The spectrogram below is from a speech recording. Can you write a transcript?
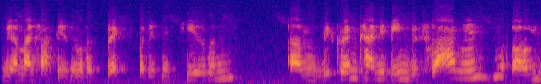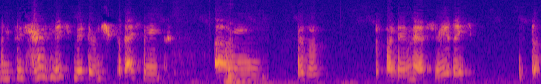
wir haben einfach diesen Respekt vor diesen Tieren. Ähm, wir können keine Bienen befragen, ähm, sie können nicht mit uns sprechen. das ist von dem her schwierig, das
